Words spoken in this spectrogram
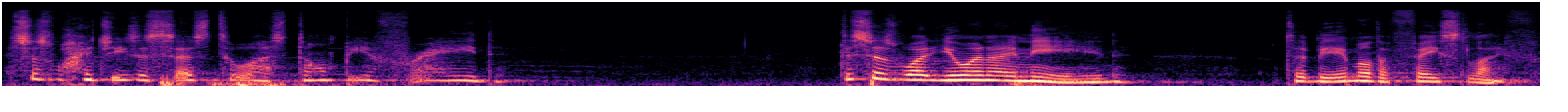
This is why Jesus says to us, don't be afraid. This is what you and I need to be able to face life.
